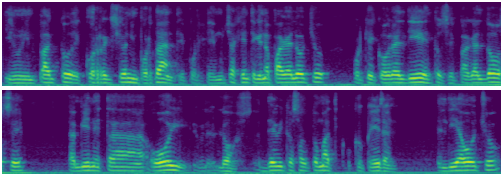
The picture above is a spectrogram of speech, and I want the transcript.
tiene un impacto de corrección importante, porque hay mucha gente que no paga el 8 porque cobra el 10, entonces paga el 12, también está hoy los débitos automáticos que operan el día 8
